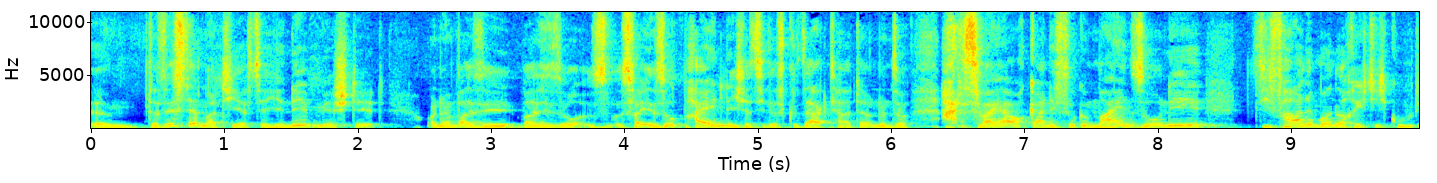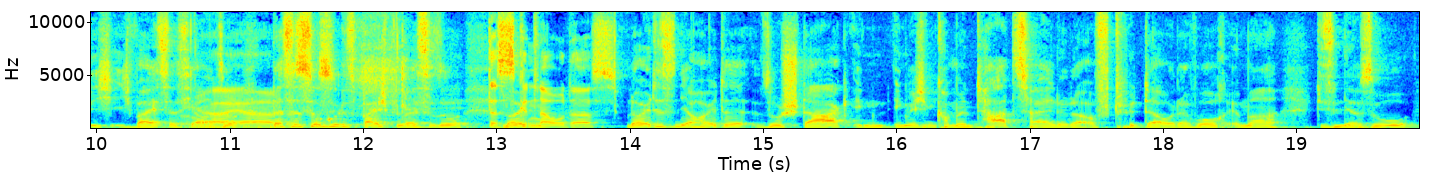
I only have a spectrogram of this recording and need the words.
ähm, das ist der Matthias, der hier neben mir steht. Und dann war sie, war sie so, es war ihr so peinlich, dass sie das gesagt hatte. Und dann so, ah, das war ja auch gar nicht so gemein, so, nee, sie fahren immer noch richtig gut, ich, ich weiß das ja, Ja, und so. ja, das, das ist so ein gutes Beispiel, weißt du, so. Das Leute, ist genau das. Leute sind ja heute so stark in irgendwelchen Kommentarzeilen oder auf Twitter oder wo auch immer. Die sind ja so,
